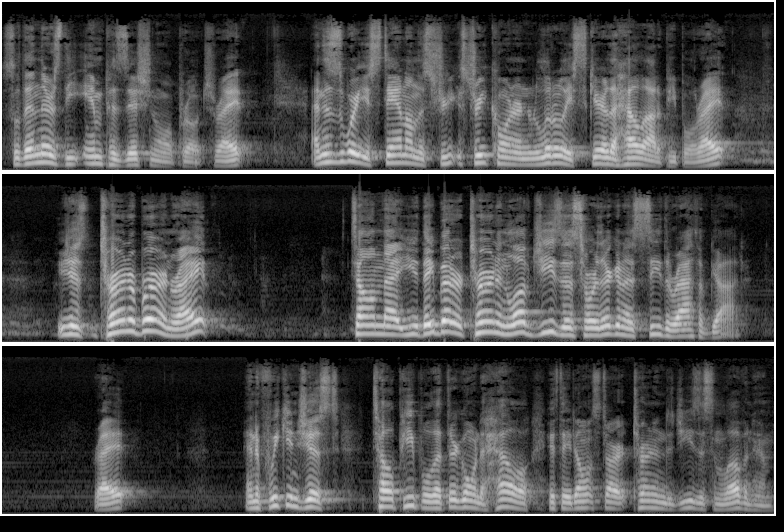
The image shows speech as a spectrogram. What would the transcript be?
So then there's the impositional approach, right? And this is where you stand on the street, street corner and literally scare the hell out of people, right? You just turn or burn, right? Tell them that you, they better turn and love Jesus or they're going to see the wrath of God. Right? And if we can just tell people that they're going to hell if they don't start turning to Jesus and loving Him,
